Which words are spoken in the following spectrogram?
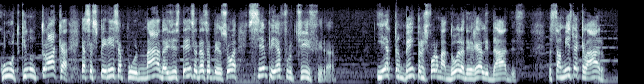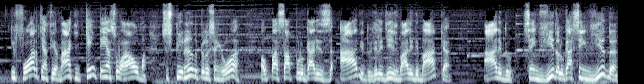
culto, que não troca essa experiência por nada, a existência dessa pessoa sempre é frutífera e é também transformadora de realidades. O salmista é claro e forte em afirmar que quem tem a sua alma suspirando pelo Senhor, ao passar por lugares áridos, ele diz vale de Baca, árido, sem vida, lugar sem vida,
